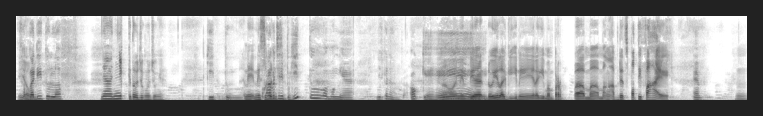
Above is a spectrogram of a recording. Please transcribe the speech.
Iya. Somebody to love nyanyik kita ujung-ujungnya gitu. Ini Kok Kenapa seben- jadi begitu ngomongnya? Jadi kan oke. Oh ini dia doi lagi ini lagi memper uh, me- mengupdate Spotify. Em. Hmm.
